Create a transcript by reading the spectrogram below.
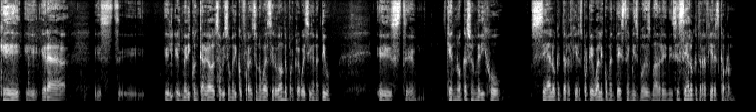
que eh, era este, el, el médico encargado del servicio médico forense, no voy a decir de dónde porque el güey sigue en activo. Este, que en una ocasión me dijo, sé a lo que te refieres, porque igual le comenté este mismo desmadre, me dice, sé a lo que te refieres, cabrón.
